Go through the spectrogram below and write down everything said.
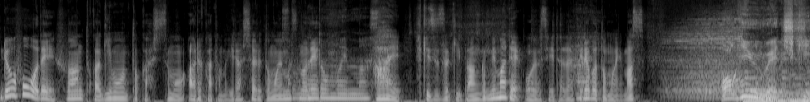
両方で不安とか疑問とか質問ある方もいらっしゃると思いますのでそうだと、思います。はい、引き続き番組までお寄せいただければと思います。荻上チキ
